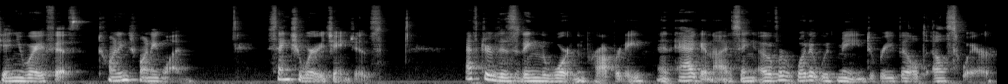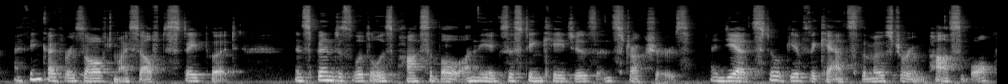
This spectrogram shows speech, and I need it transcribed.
January 5th, 2021. Sanctuary changes. After visiting the Wharton property and agonizing over what it would mean to rebuild elsewhere, I think I've resolved myself to stay put and spend as little as possible on the existing cages and structures, and yet still give the cats the most room possible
